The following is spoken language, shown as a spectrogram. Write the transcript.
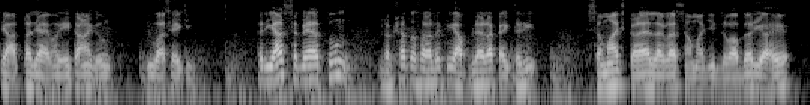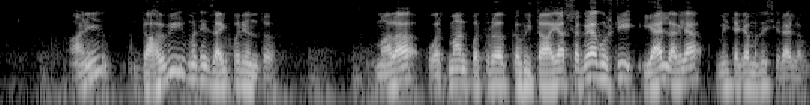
ते आत्ता द्या मग एक आणा घेऊन ती वाचायची तर या सगळ्यातून लक्षात असं आलं की आपल्याला काहीतरी समाज कळायला लागला सामाजिक जबाबदारी आहे. आणि दहावीमध्ये जाईपर्यंत मला वर्तमानपत्र कविता या सगळ्या गोष्टी यायला लागल्या मी त्याच्यामध्ये शिरायला लागलो.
